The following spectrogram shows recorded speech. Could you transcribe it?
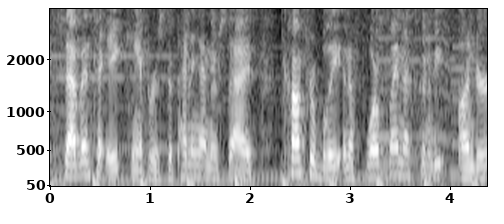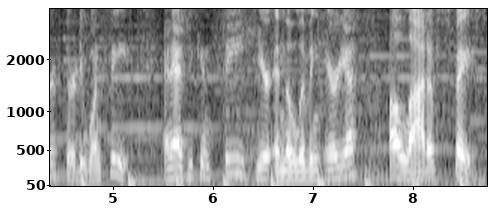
seven to eight campers, depending on their size, comfortably in a floor plan that's going to be under 31 feet. And as you can see here in the living area, a lot of space.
